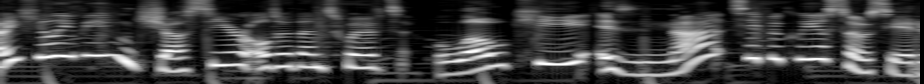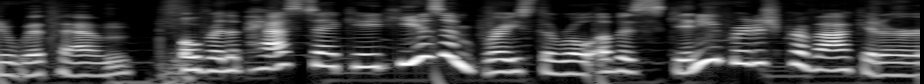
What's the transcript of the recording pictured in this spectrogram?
Despite Healy being just a year older than Swift, low key is not typically associated with him. Over the past decade, he has embraced the role of a skinny British provocateur,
